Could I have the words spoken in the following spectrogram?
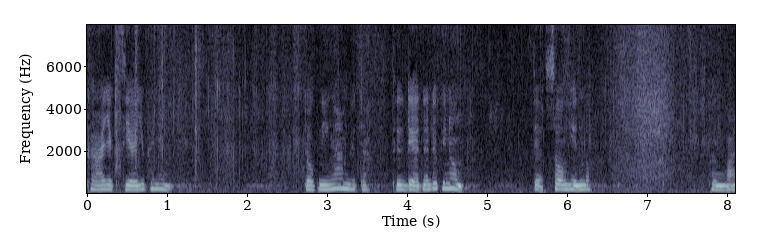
ขาอยากเสียอยู่พี่น้องดอกนี้งามอยู่จ้ะถือแดดนะเด้อพี่น้อง แดดซองเห็นบ่เพิ่งหวาน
